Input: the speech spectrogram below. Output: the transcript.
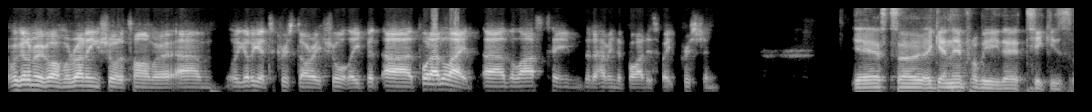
We're going to move on. We're running short of time. We're, um, we've got to get to Chris Doerre shortly. But uh, Port Adelaide, uh, the last team that are having to bye this week, Christian. Yeah, so again, they're probably their tick is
